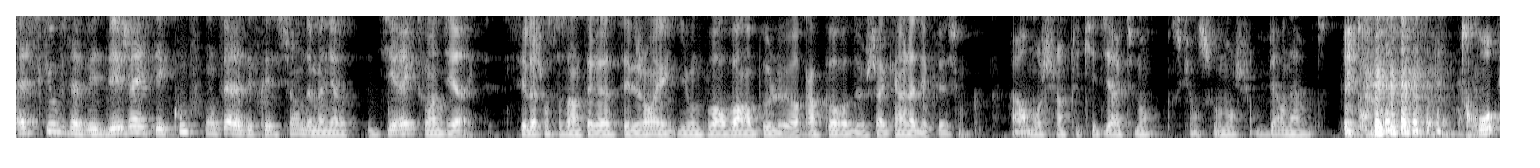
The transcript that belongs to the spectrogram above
Est-ce que vous avez déjà été confronté à la dépression de manière directe ou indirecte? C'est là je pense que ça intéresse, c'est les gens et qui vont pouvoir voir un peu le rapport de chacun à la dépression. Alors moi, je suis impliqué directement parce qu'en ce moment, je suis en burn-out. Trop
